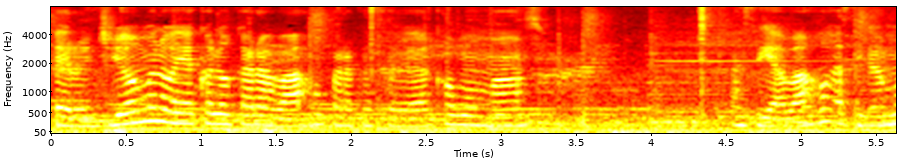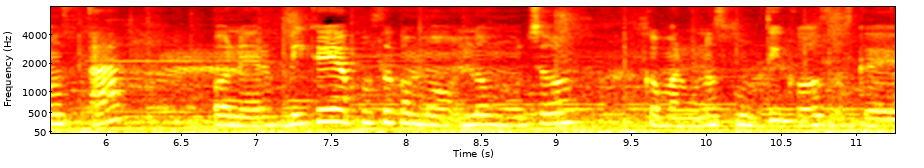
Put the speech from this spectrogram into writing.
pero yo me lo voy a colocar abajo para que se vea como más hacia abajo. Así que vamos a poner. Vi que ella puso como no mucho, como algunos punticos. Los que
